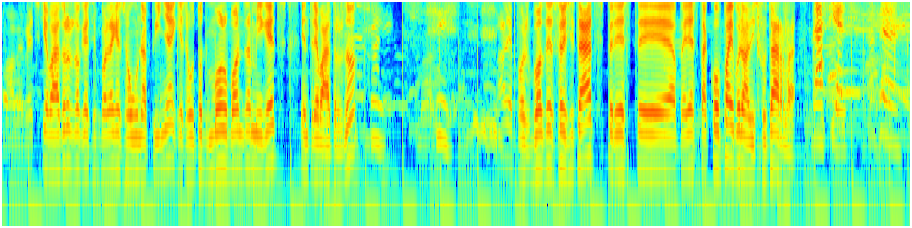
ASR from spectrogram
Molt bé, veig que vosaltres el que s'importa és que sou una pinya i que sou tots molt bons amiguets entre vosaltres, no? Sí, sí. Vale, doncs moltes felicitats per, este, per esta copa i bueno, a disfrutar-la. Gràcies. Gràcies.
